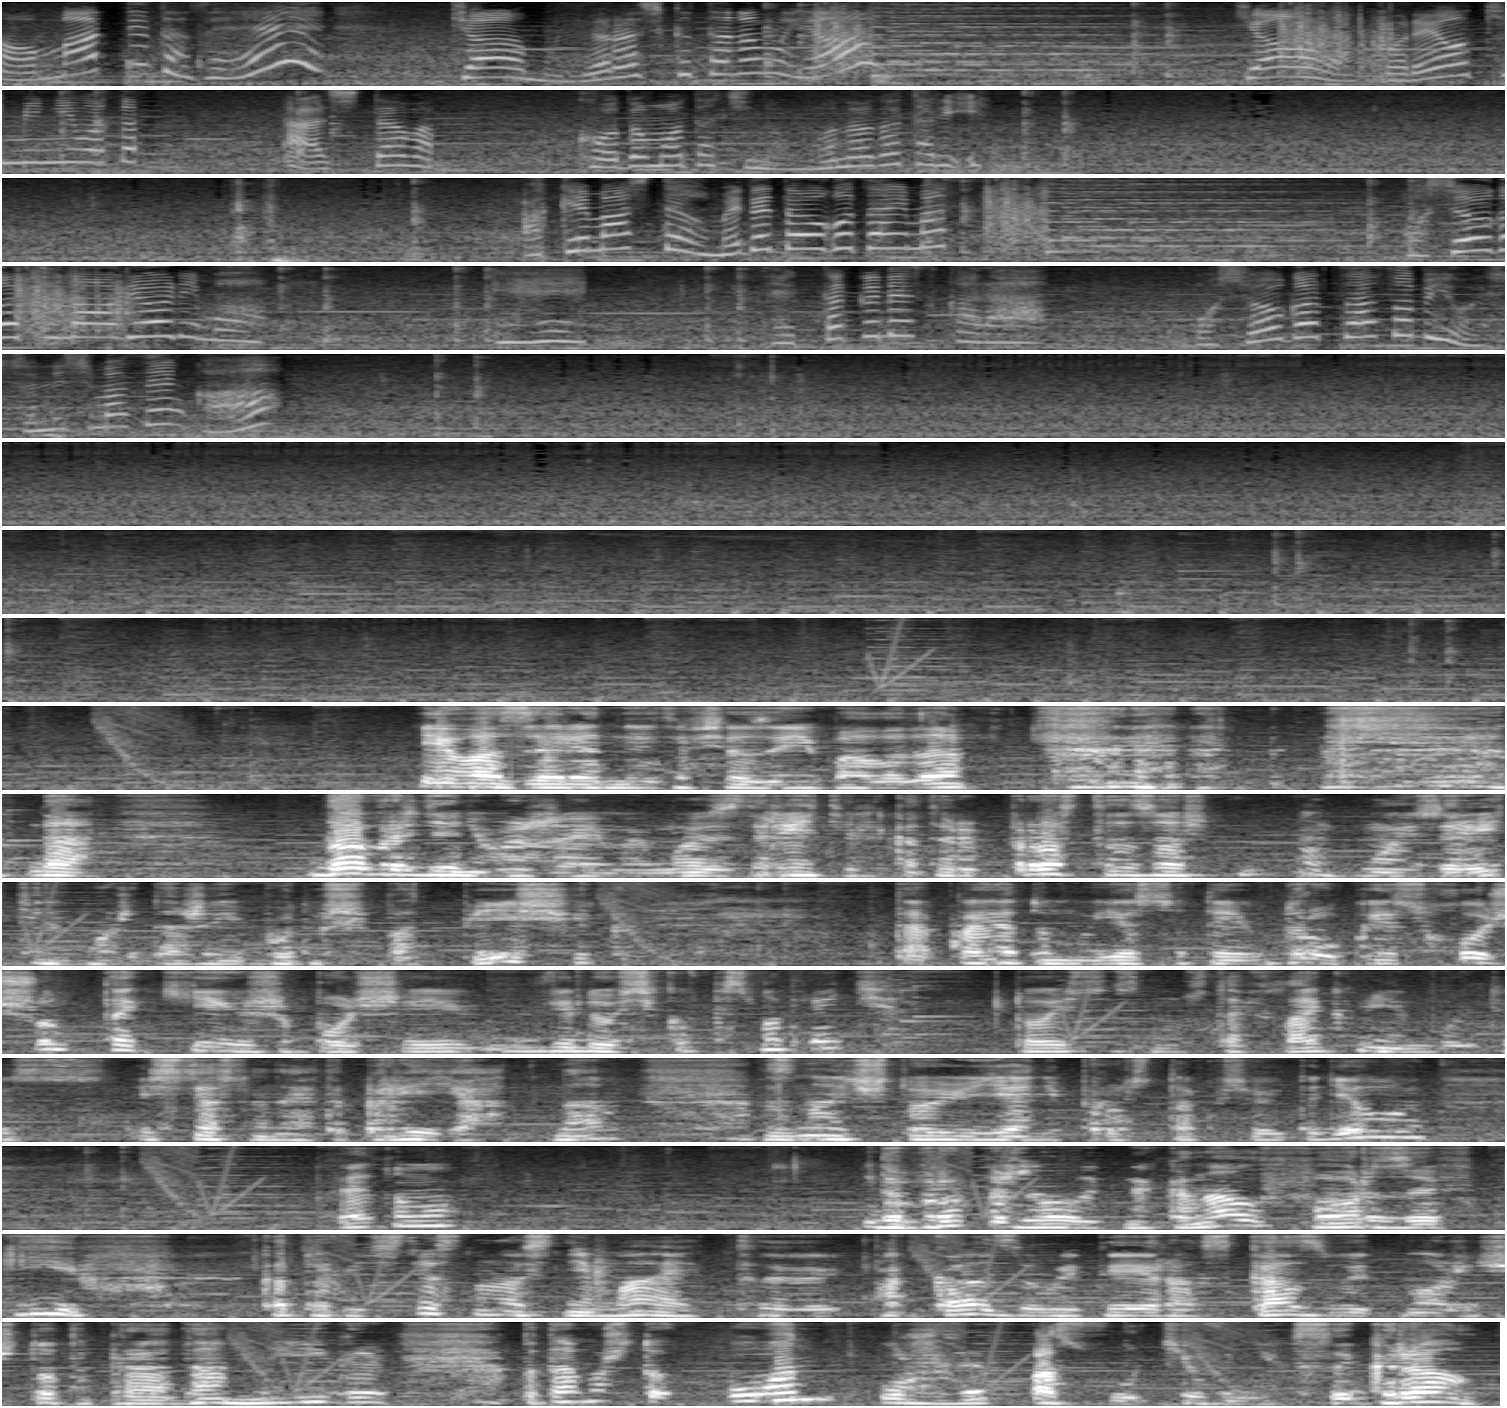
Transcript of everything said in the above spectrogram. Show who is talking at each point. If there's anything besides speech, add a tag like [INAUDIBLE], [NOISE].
Speaker 1: の待ってたぜ。今日もよろしく頼むよ。今日はこれを君に渡明日は子供たちの物語。明けましておめでとうございます。お正月のお料理も。ええせっかくですからお正月遊びを一緒にしませんか？
Speaker 2: И вас зарядно это все заебало, да? [LAUGHS] Да. Добрый день, уважаемый мой зритель, который просто заш... Ну, мой зритель, может даже и будущий подписчик. Так, поэтому, если ты вдруг, если хочешь вот таких же больше видосиков посмотреть, то, естественно, ставь лайк, мне будет, естественно, это приятно. Знать, что я не просто так все это делаю. Поэтому, добро пожаловать на канал Forza Kiev который, естественно, снимает, э, показывает и рассказывает, может, что-то про данные игры, потому что он уже, по сути, в них сыграл.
